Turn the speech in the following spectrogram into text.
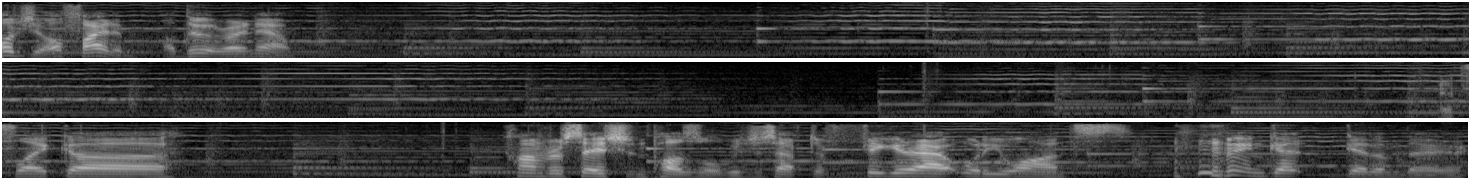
Told you, I'll fight him. I'll do it right now. It's like a conversation puzzle. We just have to figure out what he wants and get get him there.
